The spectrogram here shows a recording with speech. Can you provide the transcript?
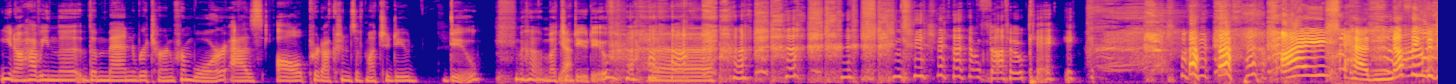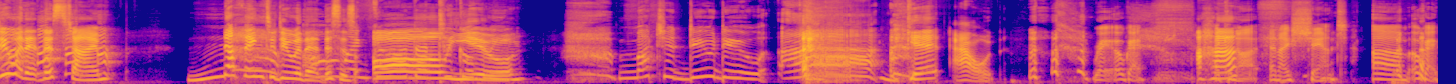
you know having the the men return from war as all productions of Much Ado do. Much Ado do. Uh. I'm not okay. I had nothing to do with it this time. Nothing to do with it. this Oh is God, all you. me. Much ado do. Ah! Get out. right. Okay. Uh I cannot, and I shan't. Um, okay.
